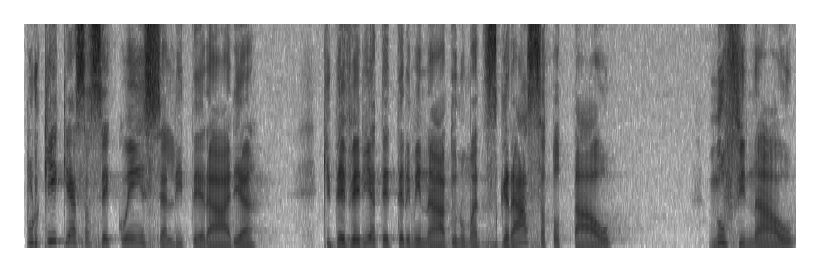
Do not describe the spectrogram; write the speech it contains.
Por que, que essa sequência literária, que deveria ter terminado numa desgraça total, no final,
